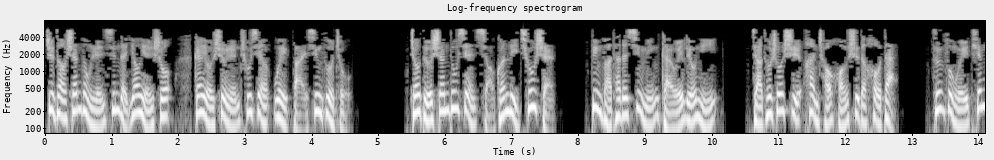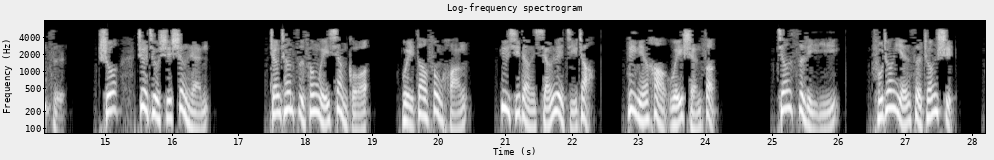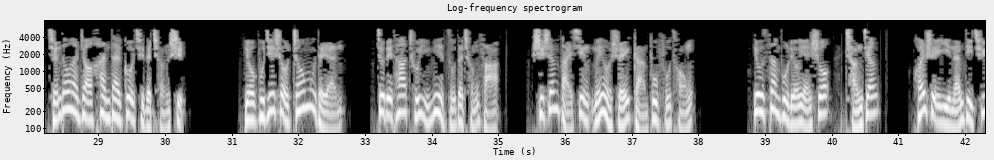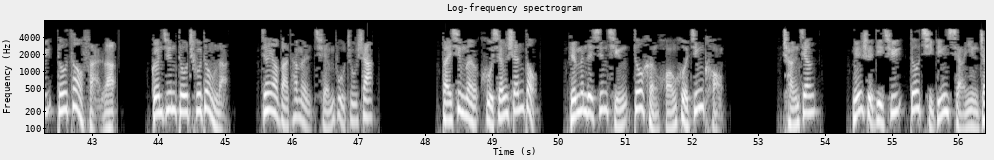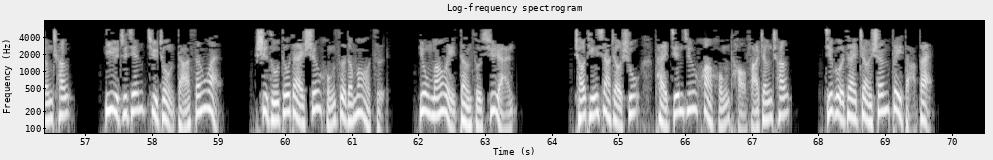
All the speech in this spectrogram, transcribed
制造煽动人心的谣言，说该有圣人出现为百姓做主，招得山都县小官吏秋审，并把他的姓名改为刘尼，假托说是汉朝皇室的后代，尊奉为天子。说这就是圣人。张昌自封为相国，伪造凤凰、玉玺等祥瑞吉兆，历年号为神凤。交祀礼仪、服装颜色、装饰，全都按照汉代过去的程式。有不接受招募的人，就对他处以灭族的惩罚。士绅百姓没有谁敢不服从。又散布流言说，长江、淮水以南地区都造反了。官军都出动了，将要把他们全部诛杀。百姓们互相煽动，人们的心情都很惶惑惊恐。长江、沔水地区都起兵响应张昌，一日之间聚众达三万，士卒都戴深红色的帽子，用马尾当作须髯。朝廷下诏书，派监军华宏讨伐张昌，结果在丈山被打败。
